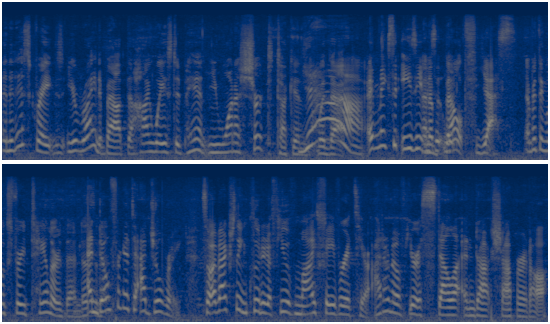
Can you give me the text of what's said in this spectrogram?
And it is great. You're right about the high-waisted pant. You want a shirt to tuck in Yeah, with that. Yeah, it makes it easy. It And a it look- belt. yes. Everything looks very tailored then, doesn't And don't forget to add jewelry. So I've actually included a few of my favorites here. I don't know if you're a Stella and Dot shopper at all,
